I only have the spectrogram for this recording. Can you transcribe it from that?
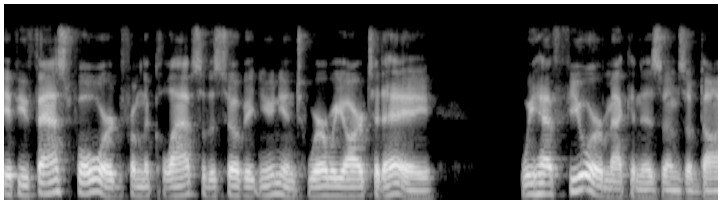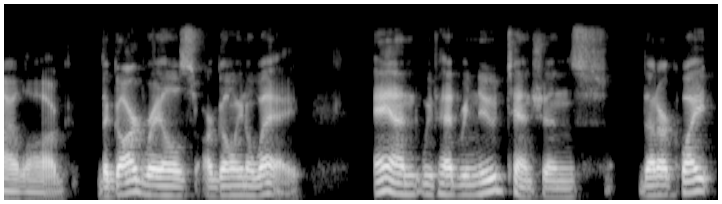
if you fast forward from the collapse of the Soviet Union to where we are today, we have fewer mechanisms of dialogue the guardrails are going away. And we've had renewed tensions that are quite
